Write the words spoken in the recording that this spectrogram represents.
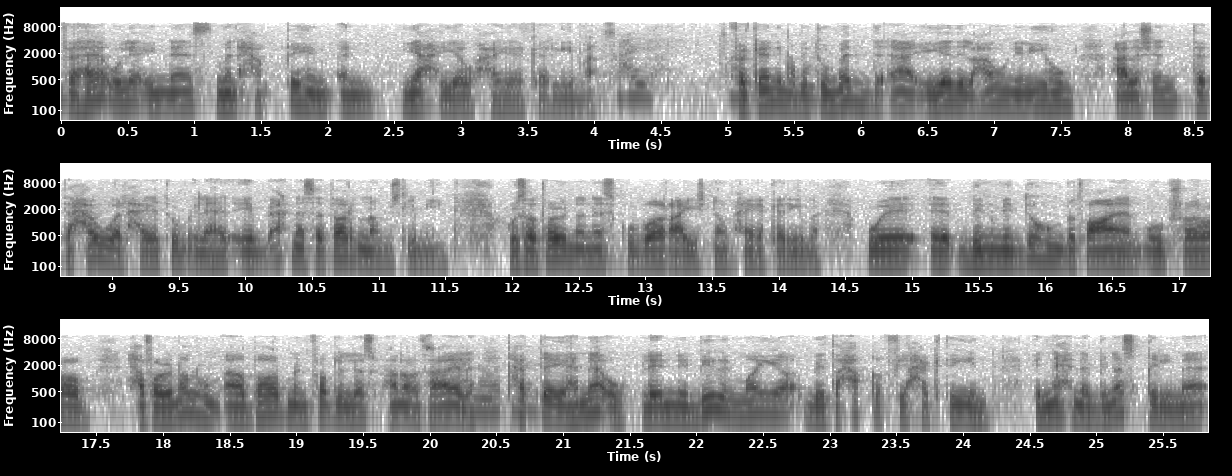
فهؤلاء الناس من حقهم أن يحيوا حياة كريمة. صحيح. فكانت طبعاً. بتمد يد العون ليهم علشان تتحول حياتهم إلى هذا يبقى إحنا سترنا مسلمين وسترنا ناس كبار عيشناهم حياة كريمة وبنمدهم بطعام وبشراب حفرنا لهم آبار من فضل الله سبحانه وتعالى سبحانه وتعالى. حتى يهنأوا لأن بير المية بيتحقق فيه حاجتين إن إحنا بنسقي الماء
